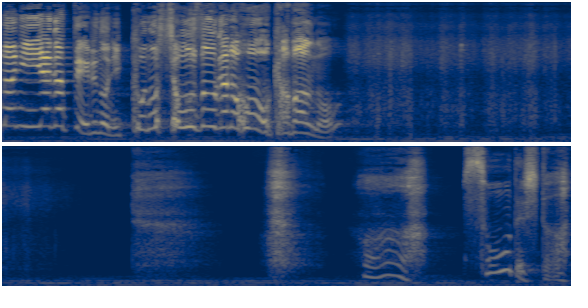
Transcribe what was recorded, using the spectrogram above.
なに嫌がっているのに、この肖像画の方をかばうの？ああ、そうでした。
